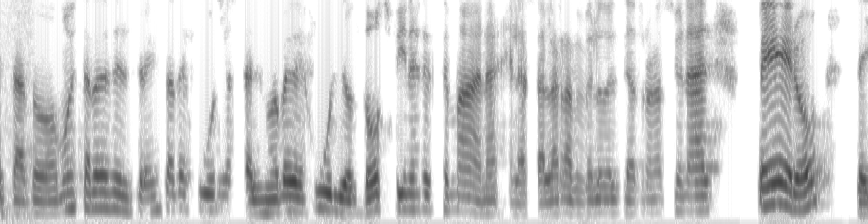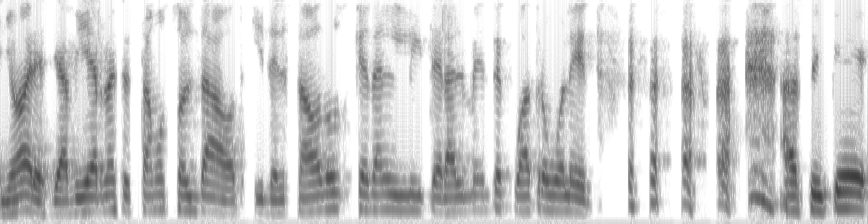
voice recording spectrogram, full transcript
Exacto, vamos a estar desde el 30 de junio hasta el 9 de julio, dos fines de semana en la sala Ravelo del Teatro Nacional, pero señores, ya viernes estamos soldados y del sábado quedan literalmente cuatro boletas. Así que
